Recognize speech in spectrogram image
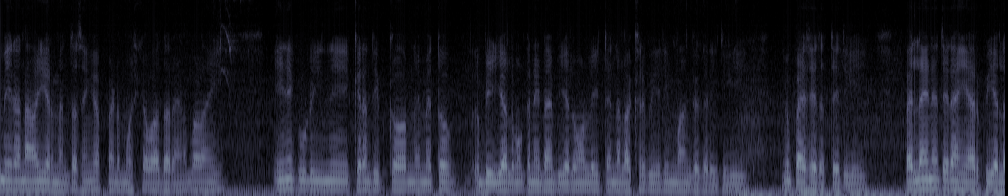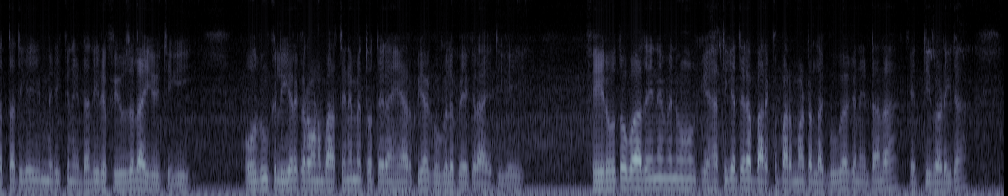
ਮੇਰਾ ਨਾਮ ਜੀ ਹਰਮਿੰਦਰ ਸਿੰਘ ਆ, ਪਿੰਡ ਮੁਸ਼ਕਾਬਾਦ ਦਾ ਰਹਿਣ ਵਾਲਾ ਜੀ। ਇਹਨੇ ਕੁੜੀ ਨੇ ਕਿਰਨਦੀਪ ਕੌਰ ਨੇ ਮੇਰੇ ਤੋਂ ਵੀਜ਼ਾ ਲਵਾਉਣ ਕੈਨੇਡਾ ਵੀਜ਼ਾ ਲਵਾਉਣ ਲਈ 3 ਲੱਖ ਰੁਪਏ ਦੀ ਮੰਗ ਕਰੀ ਸੀਗੀ ਇਹਨੂੰ ਪੈਸੇ ਦਿੱਤੇ ਸੀਗੇ ਜੀ। ਪਹਿਲਾਂ ਇਹਨੇ 13000 ਰੁਪਏ ਲੱਤਾ ਸੀਗਾ ਜੀ, ਮੇਰੀ ਕੈਨੇਡਾ ਦੀ ਰਿਫਿਊਜ਼ਲ ਆਈ ਹੋਈ ਸੀਗੀ। ਉਹਨੂੰ ਕਲੀਅਰ ਕਰਾਉਣ ਵਾਸਤੇ ਇਹਨੇ ਮੇਰੇ ਤੋਂ 13000 ਰੁਪਏ ਗੂਗਲ ਪੇ ਕਰਾਏ ਸੀਗੇ ਜੀ। ਫਿਰ ਉਹ ਤੋਂ ਬਾਅਦ ਇਹਨੇ ਮੈਨੂੰ ਉਹ ਕਿਹਾ ਸੀਗਾ, ਤੇਰਾ ਵਰਕ ਪਰਮਿਟ ਲੱਗੂਗਾ ਕੈਨੇਡਾ ਦਾ, ਖੇਤੀਬਾੜੀ ਦਾ।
